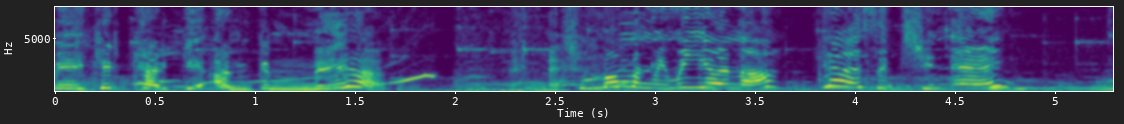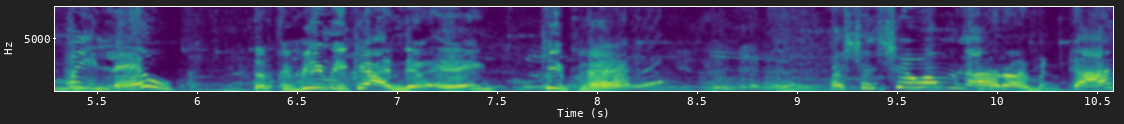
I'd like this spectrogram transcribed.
มีคิดแคทกี่อันกันเนี่ย ฉันว่ามันมีไม่เยอะนะ แค่สิบชิ้นเอง ไม่เร็ว แต่ฟิบี้มีแค่อันเดียวเอง กี่แพ้ แต่ฉันเชื่อว่ามันอร่อยเหมือนกัน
